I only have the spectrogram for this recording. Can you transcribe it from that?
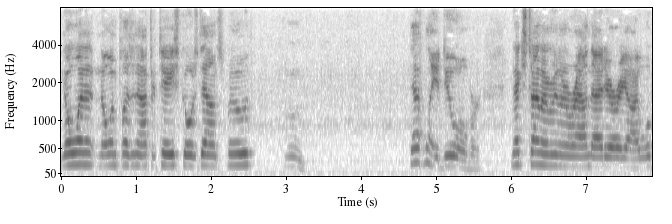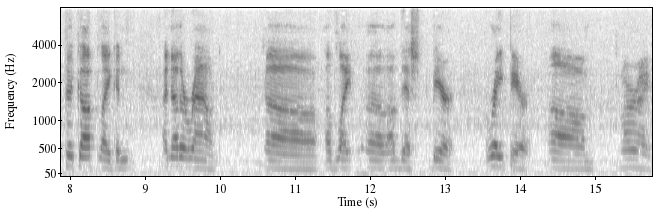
No one, no unpleasant aftertaste. Goes down smooth. Mm. Definitely a do-over. Next time I'm in around that area, I will pick up like an another round uh, of light uh, of this beer. Great beer. Um, all right,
